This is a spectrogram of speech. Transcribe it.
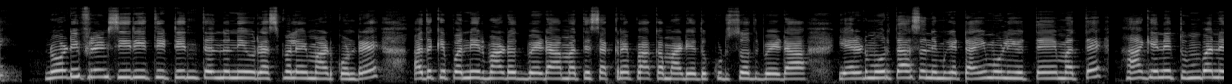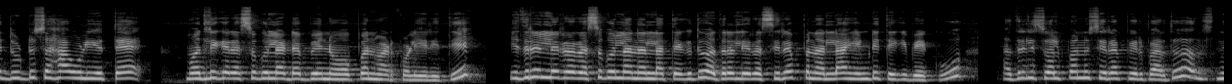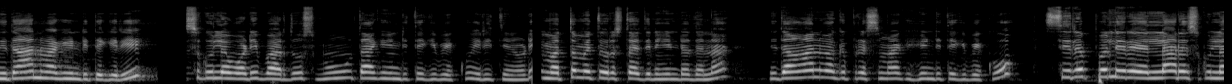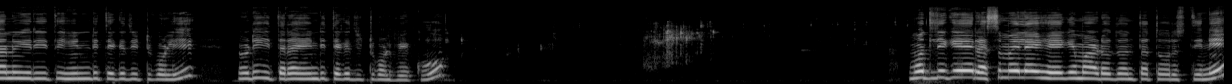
ನೋಡಿ ಫ್ರೆಂಡ್ಸ್ ಈ ರೀತಿ ಟಿನ್ ತಂದು ನೀವು ರಸಮಲೈ ಮಾಡಿಕೊಂಡ್ರೆ ಅದಕ್ಕೆ ಪನ್ನೀರ್ ಮಾಡೋದು ಬೇಡ, ಮತ್ತು ಸಕ್ಕರೆ ಪಾಕ ಮಾಡಿ ಅದು ಕುಡಿಸೋದು ಬೇಡ. ಎರಡು ಮೂರು ತಾಸು ನಿಮಗೆ ಟೈಮ್ ಉಳಿಯುತ್ತೆ, ಮತ್ತು ಹಾಗೆಯೇ ತುಂಬಾ ದುಡ್ಡು ಸಹ ಉಳಿಯುತ್ತೆ. ಮೊದಲಿಗೆ ರಸಗುಲ್ಲ ಡಬ್ಬಿಯನ್ನು ಓಪನ್ ಮಾಡ್ಕೊಳ್ಳಿ ಈ ರೀತಿ. ಇದರಲ್ಲಿರೋ ರಸಗುಲ್ಲನೆಲ್ಲ ತೆಗೆದು ಅದರಲ್ಲಿರೋ ಸಿರಪ್ನೆಲ್ಲ ಹಿಂಡಿ ತೆಗಿಬೇಕು. ಅದರಲ್ಲಿ ಸ್ವಲ್ಪನೂ ಸಿರಪ್ ಇರಬಾರ್ದು. ನಿಧಾನವಾಗಿ ಹಿಂಡಿ ತೆಗೀರಿ. ರಸಗುಲ್ಲ ಒಡಿಬಾರ್ದು. ಸ್ಮೂತಾಗಿ ಹಿಂಡಿ ತೆಗಿಬೇಕು ಈ ರೀತಿ ನೋಡಿ. ಮತ್ತೊಮ್ಮೆ ತೋರಿಸ್ತಾ ಇದ್ದೀನಿ ಹಿಂಡೋದನ್ನು. ನಿಧಾನವಾಗಿ ಪ್ರೆಸ್ ಮಾಡಿ ಹಿಂಡಿ ತೆಗಿಬೇಕು. ಸಿರಪ್ಪಲ್ಲಿರೋ ಎಲ್ಲ ರಸಗುಲ್ಲನೂ ಈ ರೀತಿ ಹಿಂಡಿ ತೆಗೆದಿಟ್ಕೊಳ್ಳಿ. ನೋಡಿ ಈ ಥರ ಹಿಂಡಿ ತೆಗೆದಿಟ್ಕೊಳ್ಬೇಕು. ಮೊದಲಿಗೆ ರಸಮಲೈ ಹೇಗೆ ಮಾಡೋದು ಅಂತ ತೋರಿಸ್ತೀನಿ.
